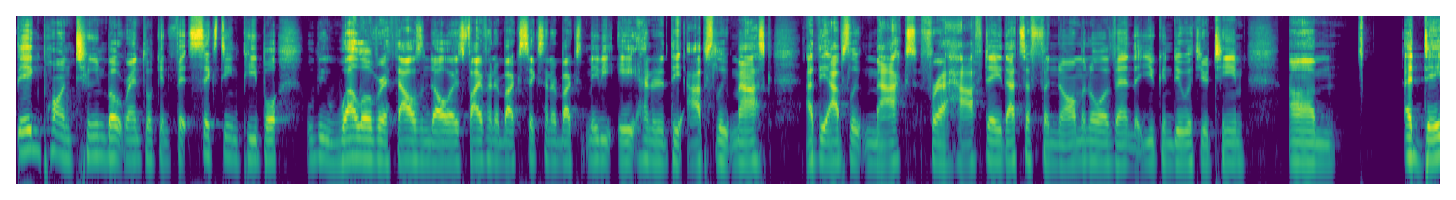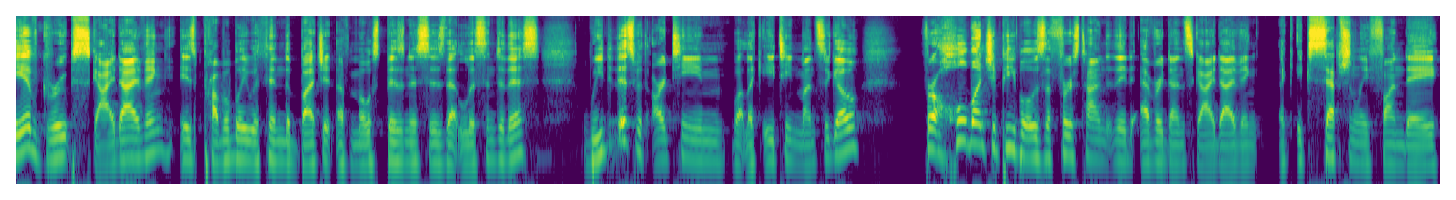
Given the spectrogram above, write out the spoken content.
big pontoon boat rental can fit 16 people. Will be well over a thousand dollars, 500 bucks, 600 bucks, maybe 800 at the absolute mask at the absolute max for a half day. That's a phenomenal event that you can do with your team. Um, a day of group skydiving is probably within the budget of most businesses that listen to this. We did this with our team, what, like 18 months ago? For a whole bunch of people, it was the first time that they'd ever done skydiving. Like, exceptionally fun day,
